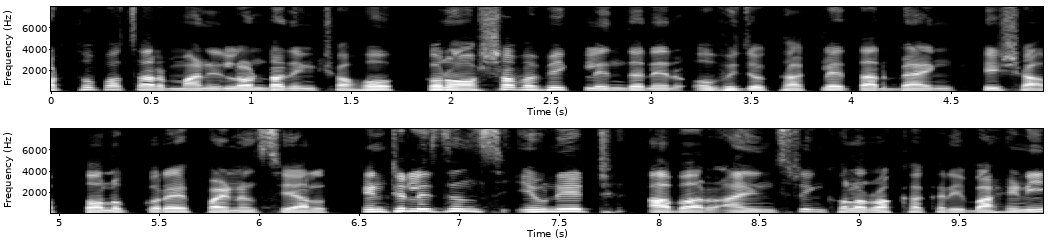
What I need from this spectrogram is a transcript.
অর্থ পাচার, মানি লন্ডারিং সহ কোনো অস্বাভাবিক লেনদেনের অভিযোগ থাকলে তার ব্যাংক হিসাব তলব করে ফাইন্যান্সিয়াল ইন্টেলিজেন্স ইউনিট, আবার আইন শৃঙ্খলা রক্ষাকারী বাহিনী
